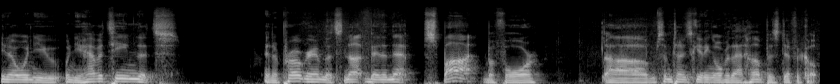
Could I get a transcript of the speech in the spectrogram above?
you know when you when you have a team that's in a program that's not been in that spot before, um, sometimes getting over that hump is difficult.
